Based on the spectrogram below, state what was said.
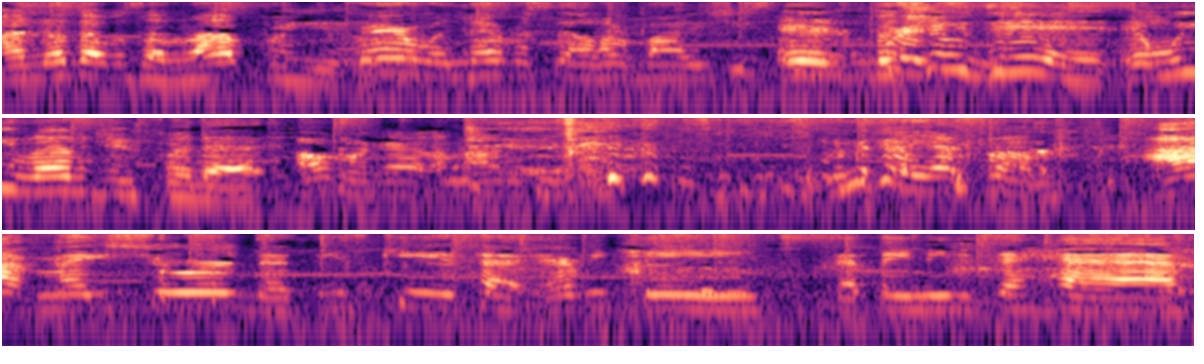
I know that was a lot for you, Sarah would never sell her body. She's and, but you did, and we loved you for that. Oh my God, I'm out of here. Let me tell you something. I made sure that these kids had everything that they needed to have.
